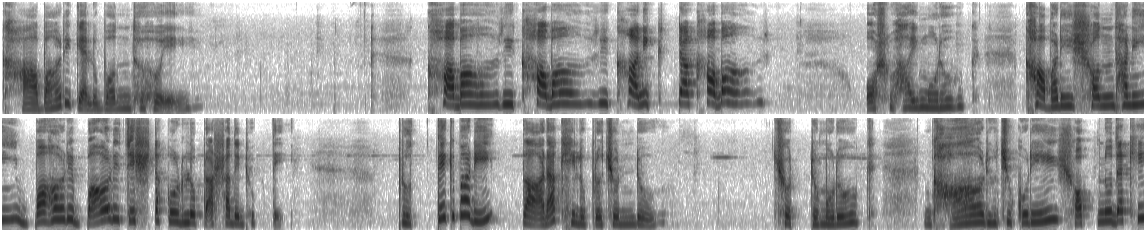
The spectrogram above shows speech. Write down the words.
খাবার গেল বন্ধ হয়ে। খাবার খাবার, খানিকটা খাবার। অসহায় মোরগ খাবারের সন্ধানে বারে বারে চেষ্টা করল প্রাসাদে ঢুকতে। প্রত্যেকবারই তারা খেল প্রচণ্ড। ছোট্ট মোরগ ঘাড় উঁচু করে স্বপ্ন দেখে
